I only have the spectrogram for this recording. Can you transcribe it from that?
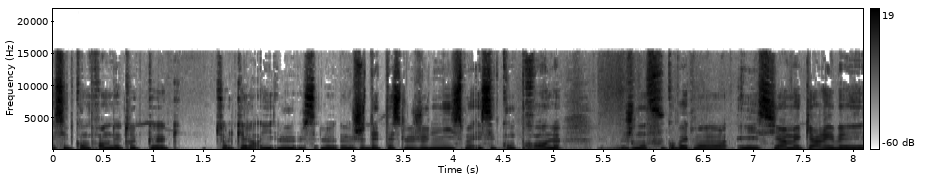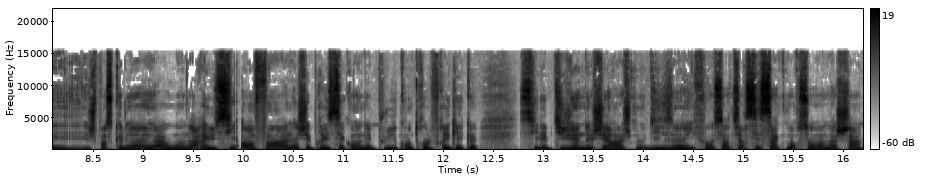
essayer de comprendre des trucs euh, sur lesquels le- le- je déteste le jeunisme, essayer de comprendre. le- je m'en fous complètement. Et si un mec arrive, et je pense que là, là où on a réussi enfin à lâcher prise, c'est qu'on n'est plus contre le fric et que si les petits jeunes de chez Rush nous disent euh, il faut sortir ces cinq morceaux en machin,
